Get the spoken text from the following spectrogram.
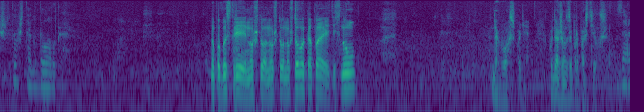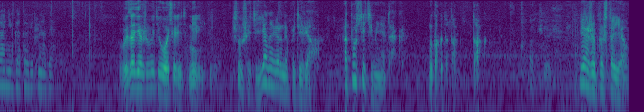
Что ж так долго? Ну побыстрее, ну что, ну что, ну что вы копаетесь, ну? Да господи, куда же он запропастился? Заранее готовить надо. Вы задерживаете очередь, миленький. Слушайте, я, наверное, потерял. Отпустите меня так. Ну как это так? Так. Я же простоял,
